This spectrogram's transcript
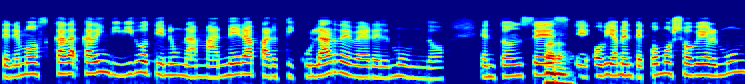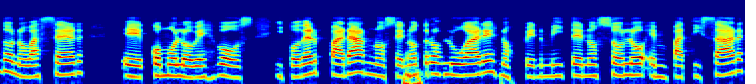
tenemos, cada, cada, individuo tiene una manera particular de ver el mundo. Entonces, eh, obviamente, cómo yo veo el mundo no va a ser eh, como lo ves vos. Y poder pararnos en otros lugares nos permite no solo empatizar,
